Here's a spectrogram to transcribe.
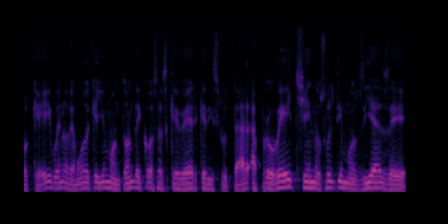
Ok, bueno, de modo que hay un montón de cosas que ver, que disfrutar. Aprovechen los últimos días de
